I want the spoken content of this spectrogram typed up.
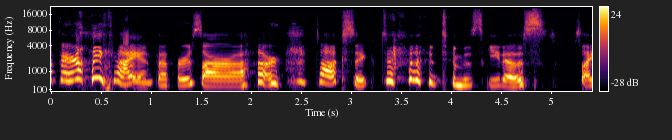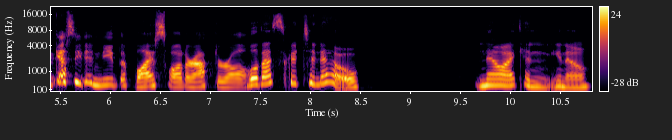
apparently cayenne peppers are uh, are toxic to, to mosquitoes so i guess he didn't need the fly swatter after all well, that's good to know. Now I can, you know,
